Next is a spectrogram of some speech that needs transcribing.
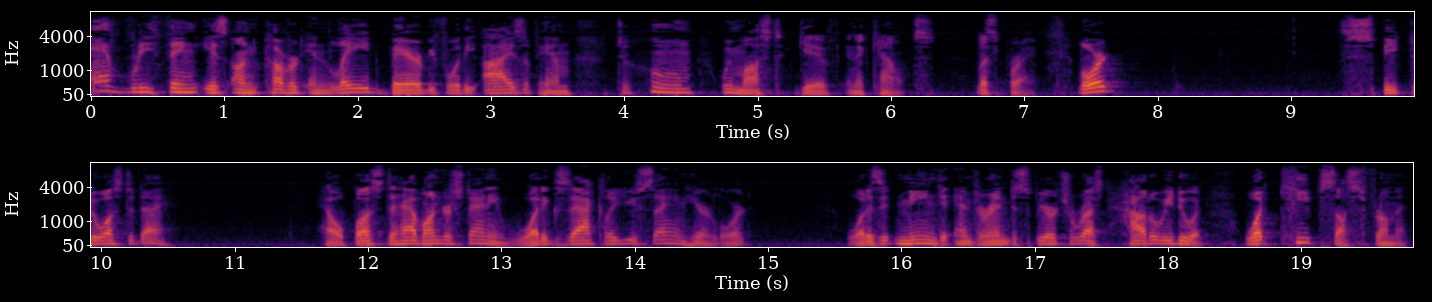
Everything is uncovered and laid bare before the eyes of Him to whom we must give an account. Let's pray. Lord, speak to us today. Help us to have understanding. What exactly are you saying here, Lord? What does it mean to enter into spiritual rest? How do we do it? What keeps us from it?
